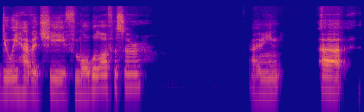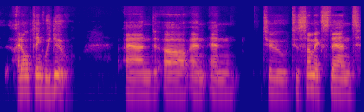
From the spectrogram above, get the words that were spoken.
do we have a chief mobile officer? I mean, uh, I don't think we do, and uh, and and to to some extent,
